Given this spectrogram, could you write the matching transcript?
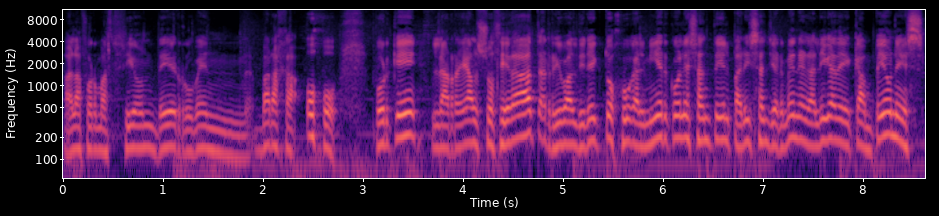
a la formación de Rubén Baraja. Ojo, porque la Real Sociedad, rival directo, juega el miércoles ante el Paris Saint-Germain en la Liga de Campeones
